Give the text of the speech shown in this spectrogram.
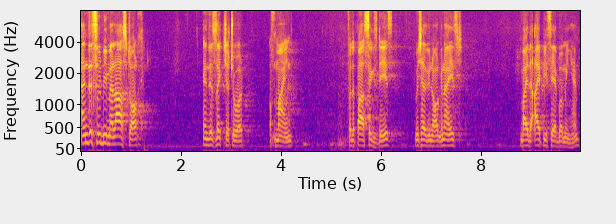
And this will be my last talk in this lecture tour of mine for the past six days, which has been organized by the IPCI Birmingham.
